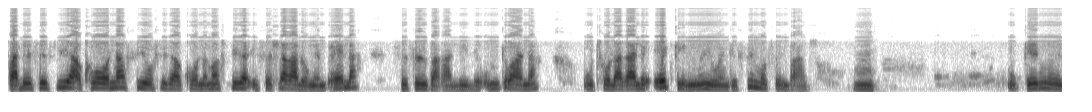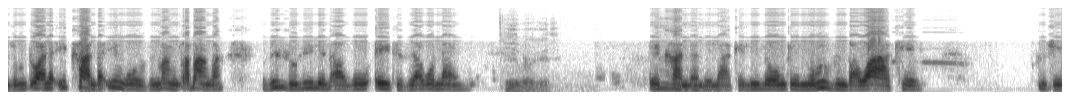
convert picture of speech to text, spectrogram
Sabe sesiya khona siyofika khona masifika isehlakalo ngempela sesenzakalile. Umntwana utholakale egenqiwe ngesimo sembazo. Mm. Ugenqiwe nje umntwana ikhanda ingozi mangicabanga zidlulile la ku8 ziya ku9 hey bakithi ekhanda nje lakhe lilonke nomzimba wakhe nje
